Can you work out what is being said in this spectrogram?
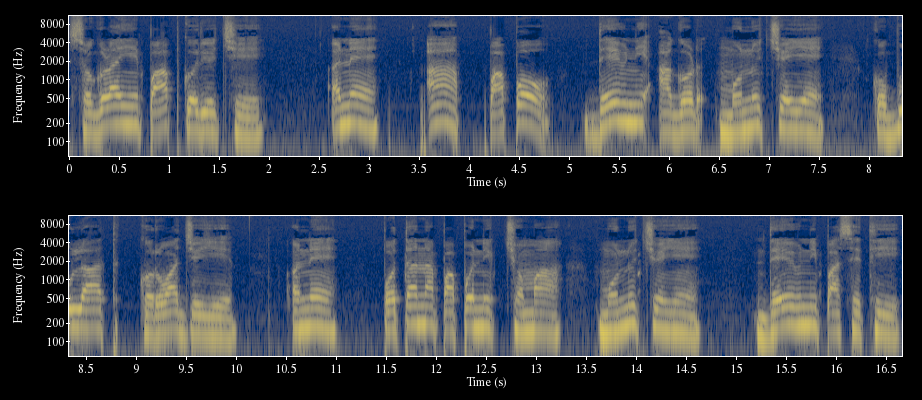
સગળાએ પાપ કર્યો છે અને આ પાપો દેવની આગળ મનુષ્યએ કબૂલાત કરવા જોઈએ અને પોતાના પાપોની ક્ષમા મનુષ્યએ દેવની પાસેથી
